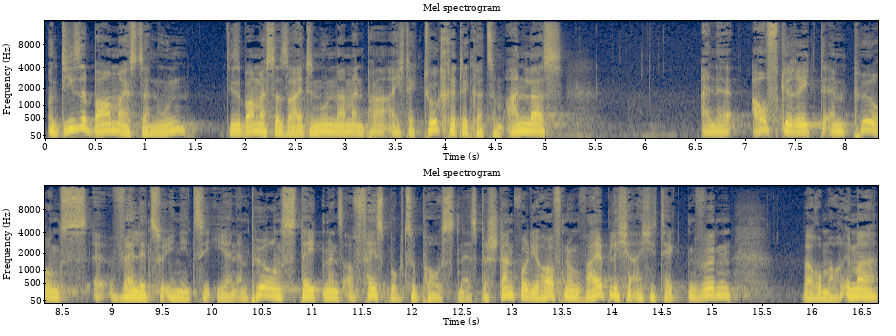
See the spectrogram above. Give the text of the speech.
Und diese Baumeister nun diese Baumeisterseite nun nahm ein paar Architekturkritiker zum Anlass, eine aufgeregte Empörungswelle zu initiieren, Empörungsstatements auf Facebook zu posten. Es bestand wohl die Hoffnung, weibliche Architekten würden, warum auch immer,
